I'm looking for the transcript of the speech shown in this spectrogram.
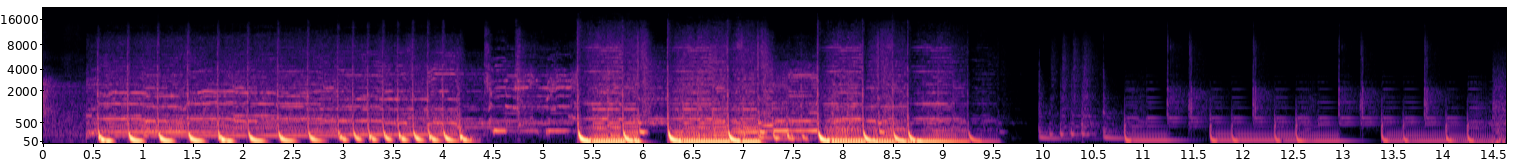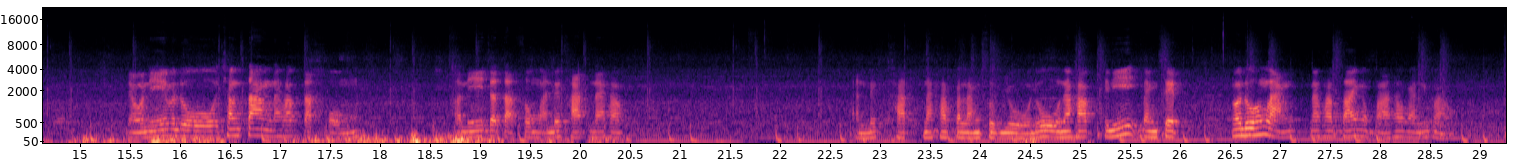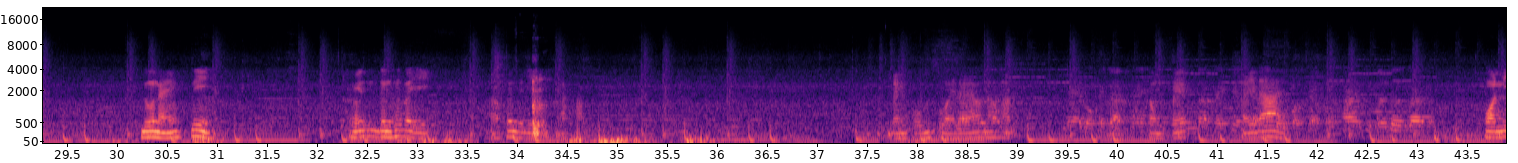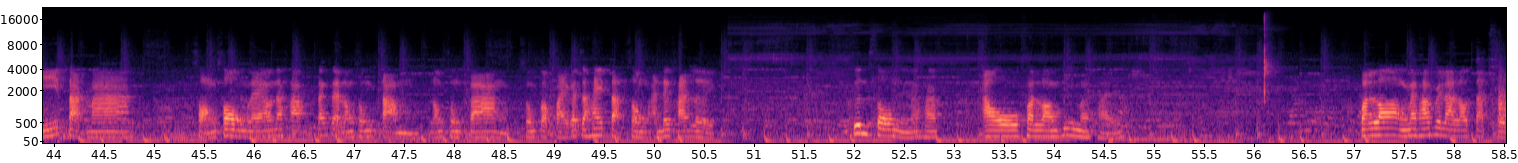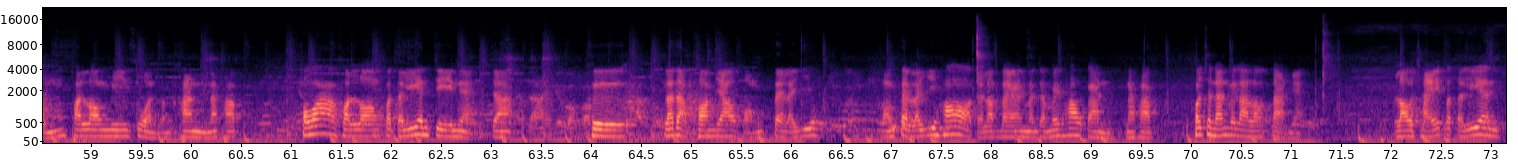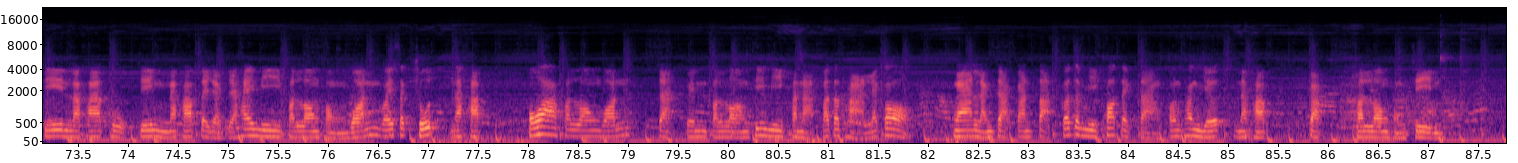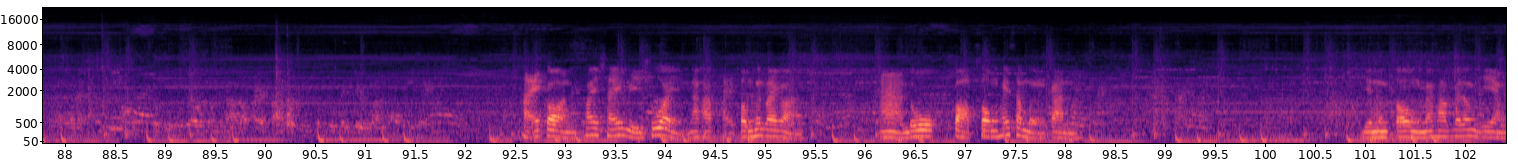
วันนี้มาดูช่างตั้งนะครับ ตัดผมอันนี้จะตัดทรงอันเดอร์คัตนะครับ อันเดอร์คัตนะครับกำลังฝึกอยู่ดูนะครับ ทีนี้แบ่งเสร็จมาดูข้างหลังนะครับ ซ้ายกับขวาเท่ากันหรือเปล่า ดูไหนนี่นี่ดึงขึ้นไปอีกเอาขึ้นไปอีกนะครับ แบ่งผมสวยแล้วนะครับตรงเป๊ะใช้ได้วันนี้ตัดมา องทรงแล้วนะครับ ตั้งแต่รองทรงต่ำรองทรงกลาง ทรงต่อไปก็จะให้ตัดทรงอันเดอร์คัตเลย ขึ้นทรงนะครับ เอาฟันรองที่มาไขฟันรองนะครับ เวลาเราตัดผมฟันรองมีส่วนสำคัญนะครับ เพราะว่าฟันรองปัตเตอร์เลียนจีนเนี่ยจะคือระดับความยาวของแต่ละยี่ของแต่ละยี่ห้อ แต่ละแบรนด์มันจะไม่เท่ากันนะครับ เพราะฉะนั้นเวลาเราตัดเนี่ย เราใช้ปัตเตอร์เลียนจีนราคาถูกจริงนะครับ แต่อยากจะให้มีฟันรองของวอนไว้สักชุดนะครับ เพราะว่าฟันรองวอนจะเป็นฟันรองที่มีขนาดมาตรฐาน และก็งานหลังจากการตัดก็จะมีข้อแตกต่างค่อนข้างเยอะนะครับ กับฟันรองของจีน ไถก่อนค่อยใช้หวีช่วยนะครับ ไถตรงขึ้นไปก่อน อ่าดูกรอบทรงให้เสมอกัน ยืนตรงๆนะครับ ไม่ต้องเอียง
